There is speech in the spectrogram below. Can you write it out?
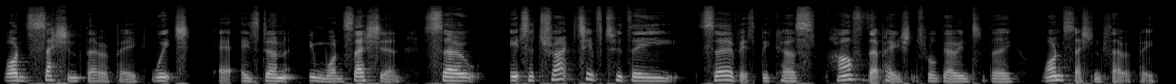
one session therapy, which eh, is done in one session. So it's attractive to the service because half of their patients will go into the one session therapy.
